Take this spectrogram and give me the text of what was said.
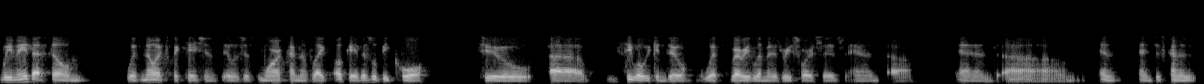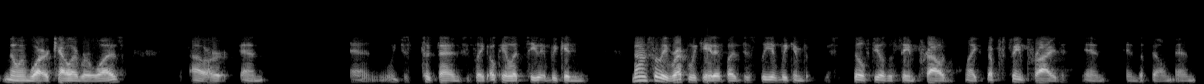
we made that film with no expectations. It was just more kind of like, okay, this will be cool to uh, see what we can do with very limited resources and um, and um, and and just kind of knowing what our caliber was, or and and we just took that and just like, okay, let's see if we can not necessarily replicate it, but just see if we can still feel the same proud, like the same pride in in the film. And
